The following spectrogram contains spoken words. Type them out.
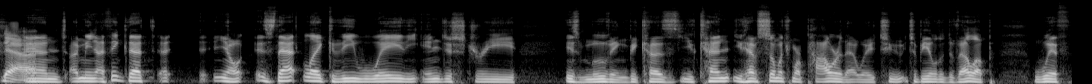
Yeah. And I mean, I think that, uh, you know, is that like the way the industry is moving because you can you have so much more power that way to to be able to develop with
